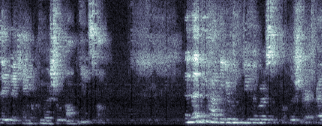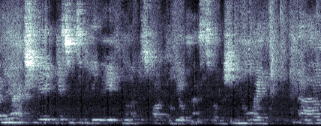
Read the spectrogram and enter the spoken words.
they became a commercial company as well. And then you have the uni- university publisher, and they are actually getting to be the largest part of the open access publishing in Norway. Um,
